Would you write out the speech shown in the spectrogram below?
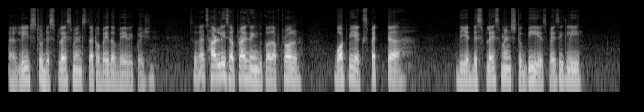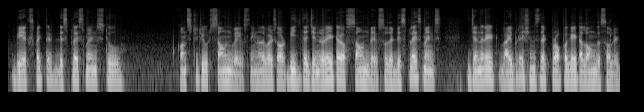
uh, leads to displacements that obey the wave equation. So, that is hardly surprising because after all what we expect uh, the displacements to be is basically we expect the displacements to constitute sound waves in other words or be the generator of sound waves. So, the displacements generate vibrations that propagate along the solid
